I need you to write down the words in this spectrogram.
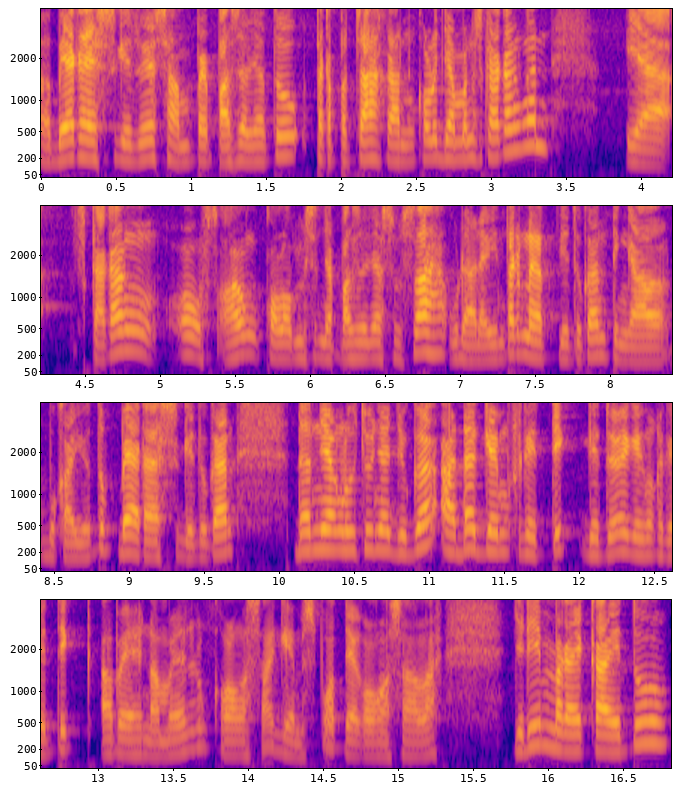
uh, beres gitu ya sampai puzzle-nya tuh terpecahkan. Kalau zaman sekarang kan ya sekarang oh soal kalau misalnya puzzle-nya susah udah ada internet gitu kan tinggal buka YouTube beres gitu kan. Dan yang lucunya juga ada game kritik gitu ya game kritik apa ya namanya tuh kalau nggak salah game spot ya kalau nggak salah. Jadi mereka itu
